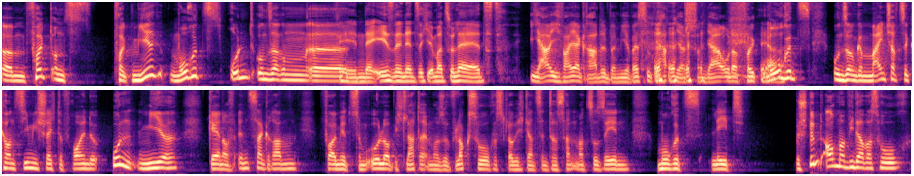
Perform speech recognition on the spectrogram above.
ähm, folgt uns, folgt mir, Moritz und unserem äh, Finn, der Esel nennt sich immer zuletzt. Ja, ich war ja gerade bei mir, weißt du, wir hatten ja schon, ja, oder folgt Ja. Moritz, unserem Gemeinschaftsaccount ziemlich schlechte Freunde und mir gerne auf Instagram, vor allem jetzt zum Urlaub. Ich lade da immer so Vlogs hoch, ist glaube ich ganz interessant mal zu sehen. Moritz lädt bestimmt auch mal wieder was hoch.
